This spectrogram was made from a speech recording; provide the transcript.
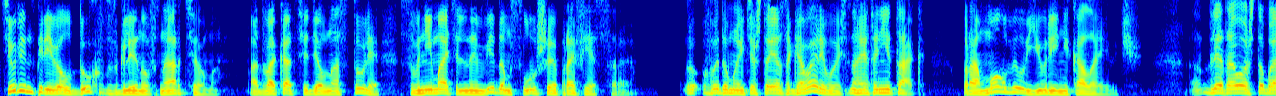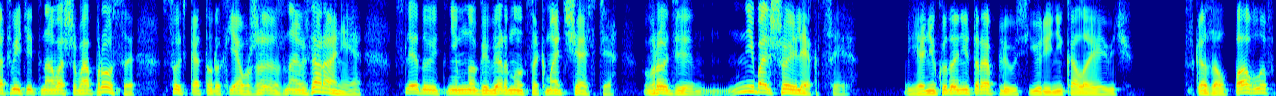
Тюрин перевел дух, взглянув на Артема. Адвокат сидел на стуле, с внимательным видом слушая профессора. «Вы думаете, что я заговариваюсь, но это не так», — промолвил Юрий Николаевич. «Для того, чтобы ответить на ваши вопросы, суть которых я уже знаю заранее, следует немного вернуться к матчасти, вроде небольшой лекции». «Я никуда не тороплюсь, Юрий Николаевич», — сказал Павлов,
